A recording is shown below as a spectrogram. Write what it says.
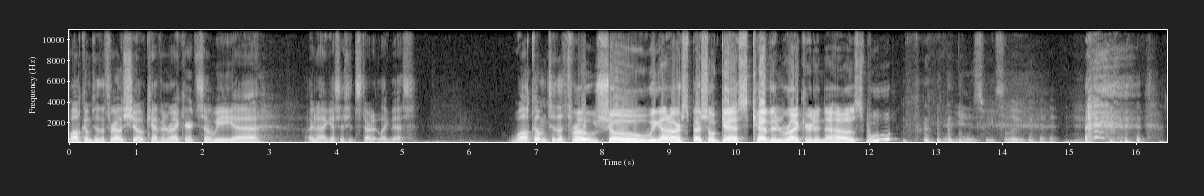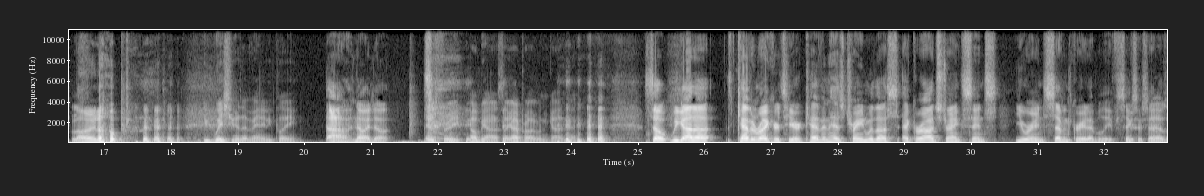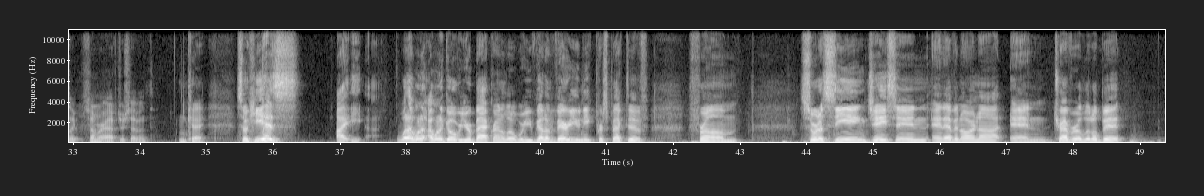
Welcome to the Throw Show, Kevin Reichart. So we, uh, I know, I guess I should start it like this. Welcome to the Throw Show. We got our special guest, Kevin Reichart, in the house. Whoop. There he is. Sweet salute. Line up. You wish you had that vanity plate. oh, no, I don't. It was free. I'll be honest. Like I probably wouldn't have gotten it. so we got uh, Kevin Reichart's here. Kevin has trained with us at Garage Strength since you were in seventh grade, I believe, six or seven. Yeah, it was like summer after seventh. Okay, so he has, I, he, what I want to I want to go over your background a little, where you've got a very unique perspective from sort of seeing Jason and Evan Arnott and Trevor a little bit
